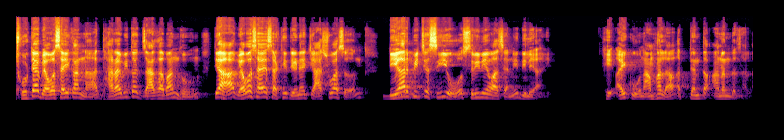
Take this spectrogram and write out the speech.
छोट्या व्यावसायिकांना धारावीतच जागा बांधून त्या व्यवसायासाठी देण्याचे आश्वासन डीआरपीचे सीईओ श्रीनिवास यांनी दिले आहे. हे ऐकून आम्हाला अत्यंत आनंद झाला.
